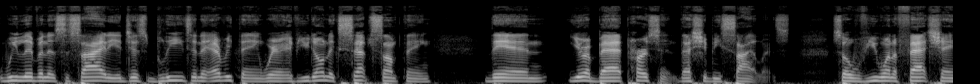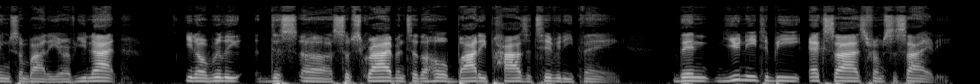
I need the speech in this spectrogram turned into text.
we live in a society, it just bleeds into everything where if you don't accept something, then you're a bad person. That should be silenced. So if you want to fat shame somebody or if you're not, you know, really dis, uh, subscribing to the whole body positivity thing, then you need to be excised from society.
